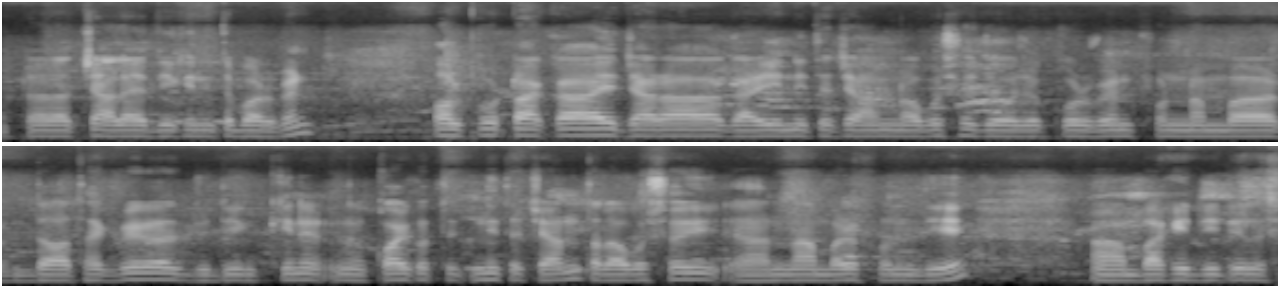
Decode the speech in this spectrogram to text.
আপনারা চালায় দেখে নিতে পারবেন। অল্প টাকায় যারা গাড়ি নিতে চান, অবশ্যই যোগাযোগ করবেন। ফোন নাম্বার দেওয়া থাকবে। যদি কিনে, ক্রয় করতে নিতে চান, তাহলে অবশ্যই নাম্বারে ফোন দিয়ে বাকি ডিটেলস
